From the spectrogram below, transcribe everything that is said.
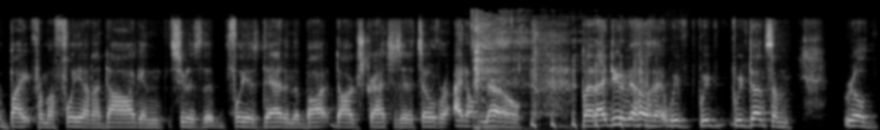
bite from a flea on a dog, and as soon as the flea is dead and the dog scratches it, it's over. I don't know, but I do know that we've we've we've done some real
